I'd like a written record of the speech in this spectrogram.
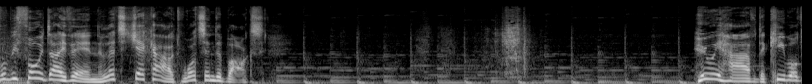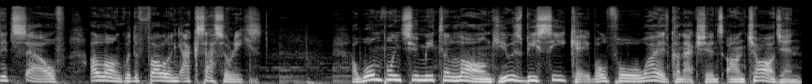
But before we dive in, let's check out what's in the box. Here we have the keyboard itself along with the following accessories. A 1.2 meter long USB-C cable for wired connections and charging,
